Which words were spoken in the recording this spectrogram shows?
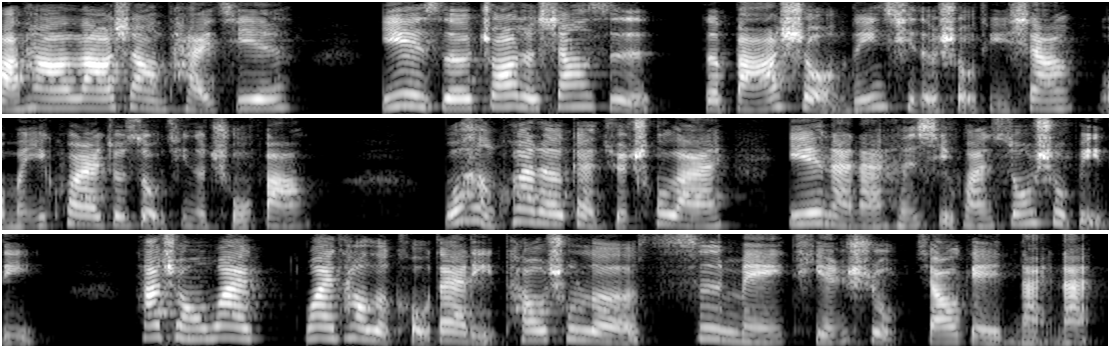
把他拉上台阶，爷爷则抓着箱子。的把手拎起的手提箱，我们一块就走进了厨房。我很快的感觉出来，爷爷奶奶很喜欢松树比利。他从外外套的口袋里掏出了四枚田鼠，交给奶奶。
